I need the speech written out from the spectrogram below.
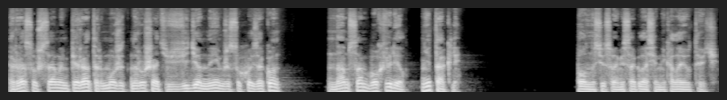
Раз уж сам император может нарушать введенный им же сухой закон, нам сам Бог велел, не так ли? Полностью с вами согласен, Николай Утович.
